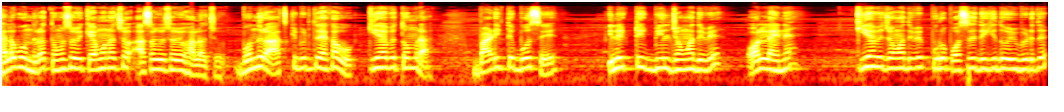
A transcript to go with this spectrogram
হ্যালো বন্ধুরা, তোমরা সবাই কেমন আছো? আশা করি সবাই ভালো আছো। বন্ধুরা, আজকে ভিডিওতে দেখাবো কীভাবে তোমরা বাড়িতে বসে ইলেকট্রিক বিল জমা দেবে অনলাইনে কীভাবে জমা দেবে, পুরো প্রসেস দেখিয়ে দেবো এই ভিডিওতে।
